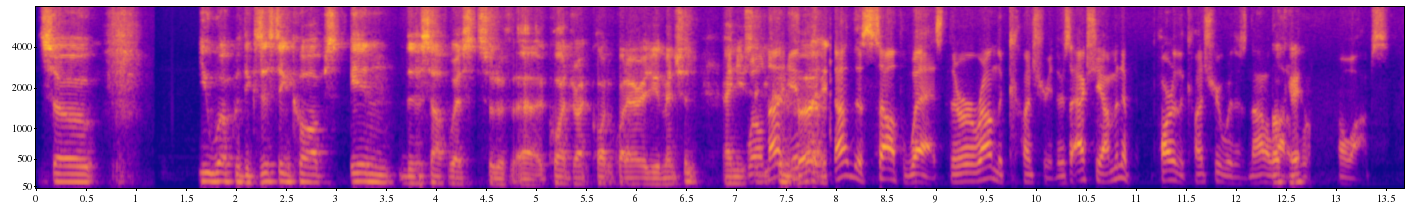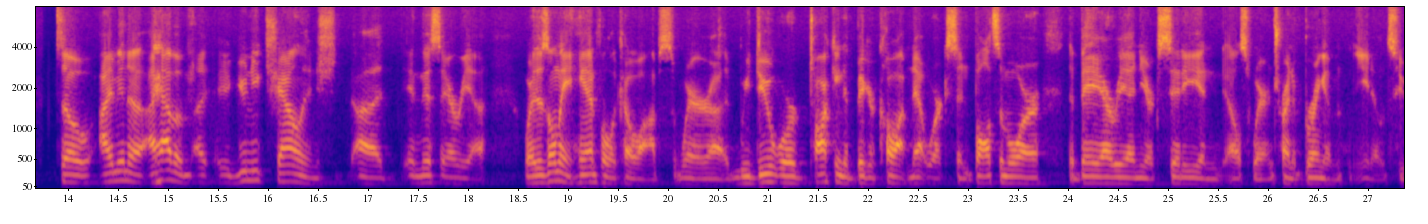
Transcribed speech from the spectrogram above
so you work with existing co-ops in the southwest sort of uh, quadrant quad, quad area you mentioned, and you well, not in, the, not the southwest. They're around the country. There's actually I'm in a part of the country where there's not a lot okay. of co-ops. So I'm in a I have a, a unique challenge uh, in this area where there's only a handful of co-ops where uh, we do we're talking to bigger co-op networks in Baltimore, the Bay Area, New York City, and elsewhere, and trying to bring them you know to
